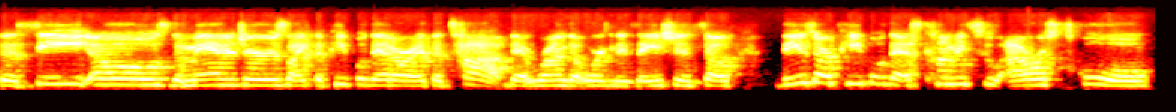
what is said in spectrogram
the CEOs, the managers, like the people that are at the top that run the organization. So, these are people that's coming to our school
